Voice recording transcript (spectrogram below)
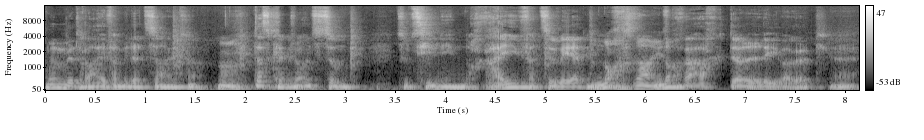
Man wird reifer mit der Zeit. Ja. Hm. Das könnten wir uns zum, zum Ziel nehmen, noch reifer zu werden. Noch reifer? Noch, ach, der lieber Gott. Ja.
